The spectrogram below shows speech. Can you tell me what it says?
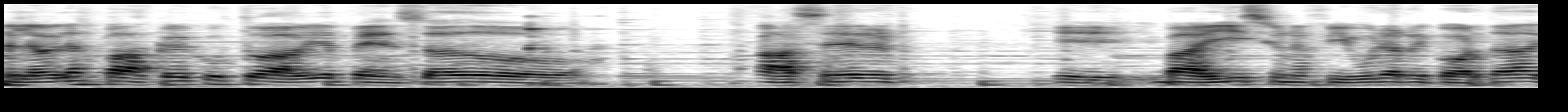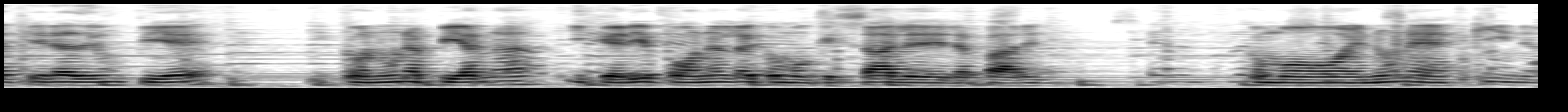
La Blas Pascal justo había pensado hacer, eh, va, hice una figura recortada que era de un pie y con una pierna y quería ponerla como que sale de la pared, como en una esquina.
